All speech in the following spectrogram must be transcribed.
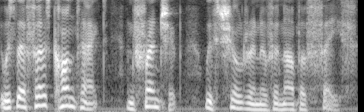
it was their first contact and friendship with children of another faith.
